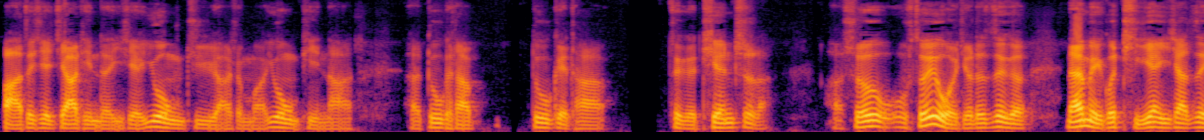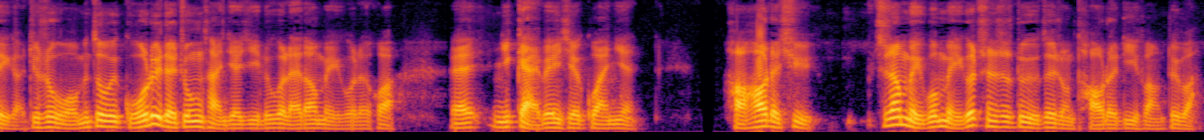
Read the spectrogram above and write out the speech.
把这些家庭的一些用具啊、什么用品啊，呃，都给他都给他这个添置了。啊，所以所以我觉得这个来美国体验一下这个，就是我们作为国内的中产阶级，如果来到美国的话，哎，你改变一些观念，好好的去，实际上美国每个城市都有这种淘的地方，对吧？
